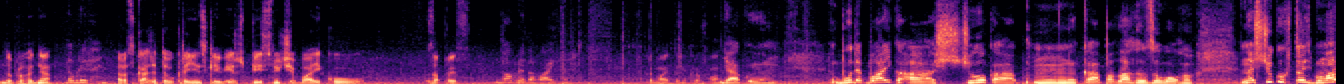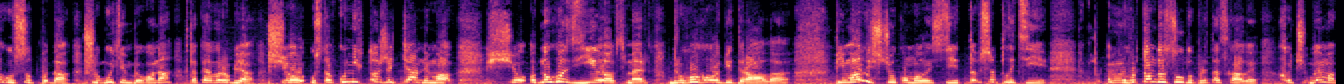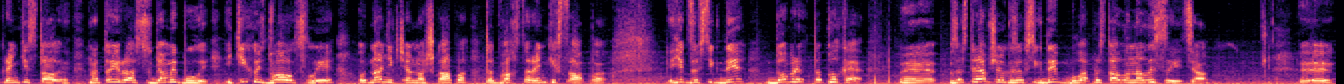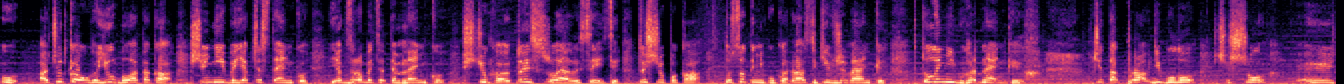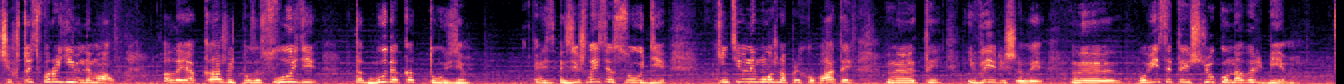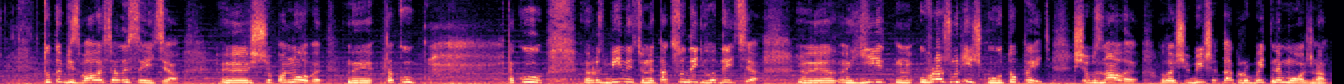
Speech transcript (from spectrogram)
Доброго дня. Добрий день. Розкажете український вірш, пісню чи байку за приз. Добре, давайте. Тримайте мікрофон. Дякую. Буде байка, а щука м, ка Павла Глазового. На щуку хтось бумагу в суд подав, що буцім би вона таке виробляв, що у ставку ніхто життя не мав, що одного з'їла в смерть, другого обідрала. Піймали щуку молодці та в шаплиці. М, Гуртом до суду притаскали, хоч би макренькі стали. На той раз суддями були якихось два осли, одна нікчемна шкапа та два стареньких сапа. Як завсігди, добре та плохе. Е, застрявши, як завсігди, була приставлена лисиця. Е, а чутка у гаю була така, що ніби як частенько, як зробиться темненько, щука то й шле лисиці, то щупака, то сотеньку карасиків живеньких, то ленів гарненьких. Чи так правді було, чи що, е, чи хтось ворогів не мав. Але як кажуть по заслузі, так буде катузі. Зійшлися судді. Кінців не можна приховати е, і вирішили е, повісити щуку на вербі. Тут обізвалася лисиця, що панове, таку, таку розбійницю не так судить годиться. Її у вражу річку утопить, щоб знали, але що більше так робити не можна.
